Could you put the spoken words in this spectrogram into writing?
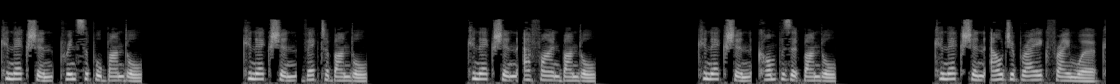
Connection principal bundle. Connection vector bundle. Connection affine bundle. Connection composite bundle. Connection algebraic framework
